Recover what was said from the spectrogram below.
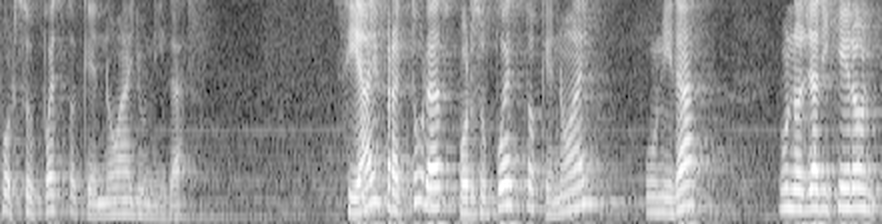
por supuesto que no hay unidad. Si hay fracturas, por supuesto que no hay unidad. Unos ya dijeron,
